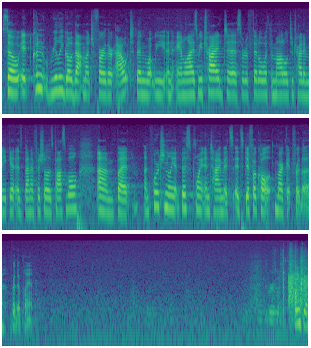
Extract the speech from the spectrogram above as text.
So it couldn't really go that much further out than what we an- analyzed. We tried to sort of fiddle with the model to try to make it as beneficial as possible. Um, But unfortunately, at this point in time, it's, it's difficult market for the, for the plant. You very much. Thank you.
